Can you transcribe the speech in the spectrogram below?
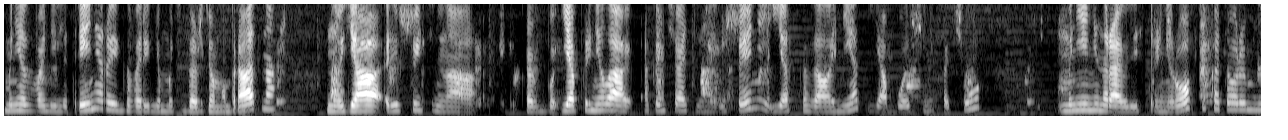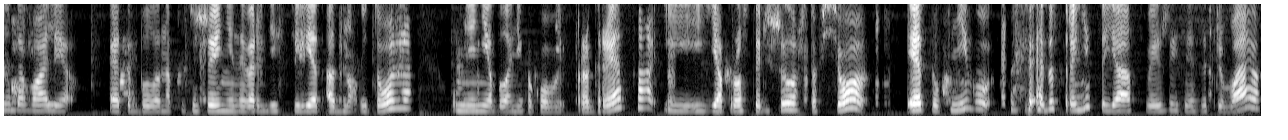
мне звонили тренеры и говорили, мы тебя ждем обратно, но я решительно, как бы, я приняла окончательное решение, и я сказала, нет, я больше не хочу, мне не нравились тренировки, которые мне давали, это было на протяжении, наверное, 10 лет одно и то же. У меня не было никакого прогресса, и я просто решила, что все, эту книгу, эту страницу я в своей жизни закрываю,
